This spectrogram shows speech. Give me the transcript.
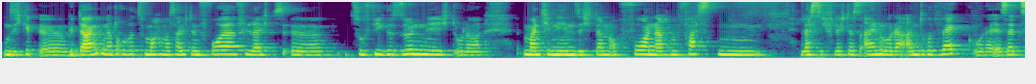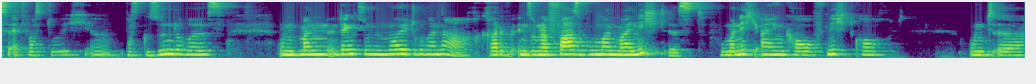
um sich äh, Gedanken darüber zu machen, was habe ich denn vorher vielleicht äh, zu viel gesündigt oder manche nehmen sich dann auch vor, nach dem Fasten lasse ich vielleicht das eine oder andere weg oder ersetze etwas durch äh, was Gesünderes. Und man denkt so neu drüber nach. Gerade in so einer Phase, wo man mal nicht isst, wo man nicht einkauft, nicht kocht und äh,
